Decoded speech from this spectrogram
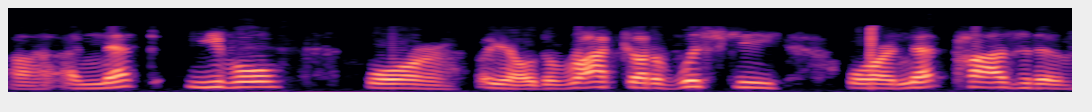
uh, a net evil, or you know, the rot gut of whiskey, or a net positive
